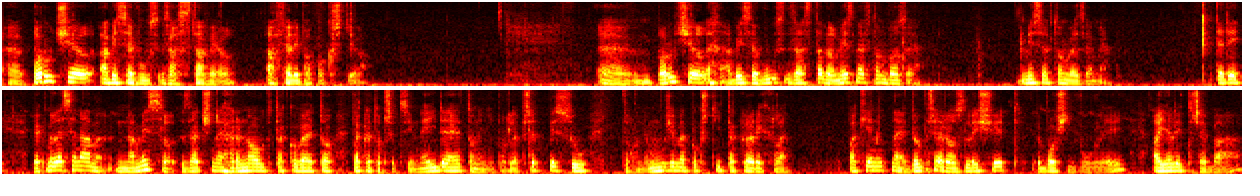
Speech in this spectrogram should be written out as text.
Eh, poručil, aby se vůz zastavil a Filip ho pokřtil. Eh, poručil, aby se vůz zastavil. My jsme v tom voze. My se v tom vezeme. Tedy, jakmile se nám na mysl začne hrnout takovéto, takhle to přeci nejde, to není podle předpisů, toho nemůžeme pokřtít takhle rychle, pak je nutné dobře rozlišit boží vůli a je-li třeba,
